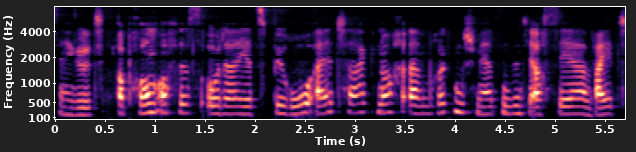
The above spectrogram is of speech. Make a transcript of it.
Sehr gut. Ob Homeoffice oder jetzt Büroalltag noch, ähm, Rückenschmerzen sind ja auch sehr weit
